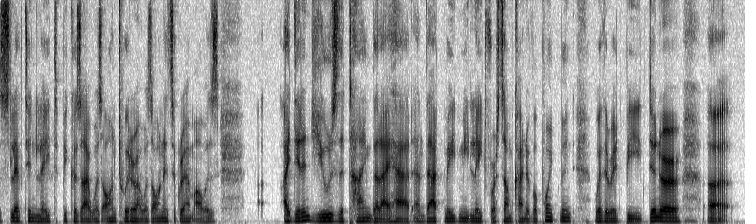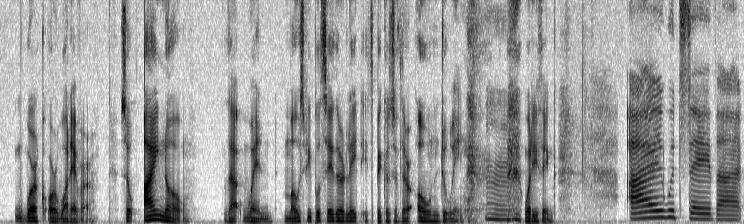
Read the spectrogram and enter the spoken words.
slept in late because I was on Twitter, I was on Instagram, I was I didn't use the time that I had and that made me late for some kind of appointment, whether it be dinner, uh, work or whatever. So I know that when most people say they're late, it's because of their own doing. What do you think? I would say that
